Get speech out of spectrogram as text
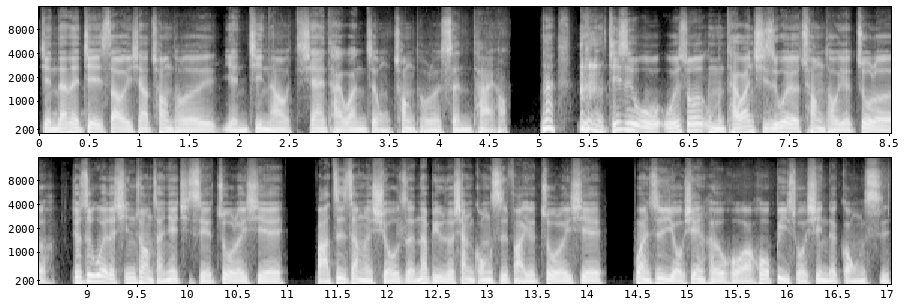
简单的介绍一下创投的演进，然后现在台湾这种创投的生态哈。那 其实我我是说，我们台湾其实为了创投也做了，就是为了新创产业，其实也做了一些法制上的修正。那比如说像公司法也做了一些，不管是有限合伙啊或闭锁性的公司。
